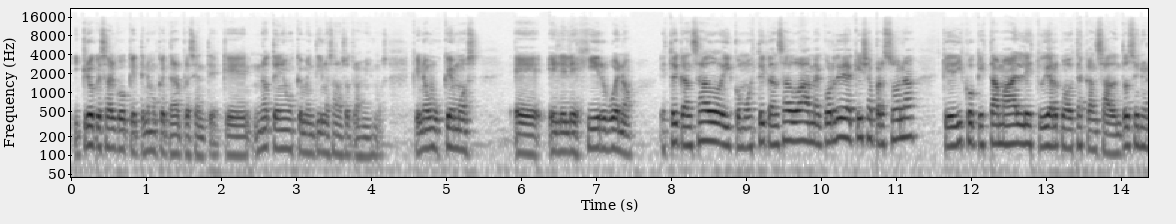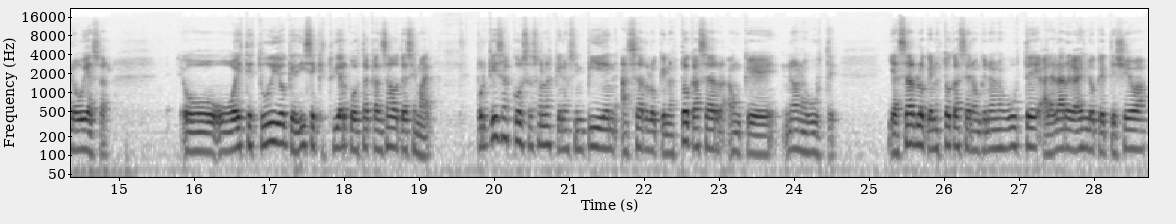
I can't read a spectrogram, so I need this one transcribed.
Y creo que es algo que tenemos que tener presente, que no tenemos que mentirnos a nosotros mismos, que no busquemos eh, el elegir, bueno, estoy cansado y como estoy cansado, ah, me acordé de aquella persona que dijo que está mal estudiar cuando estás cansado, entonces no lo voy a hacer. O, este estudio que dice que estudiar cuando estás cansado te hace mal. Porque esas cosas son las que nos impiden hacer lo que nos toca hacer aunque no nos guste y hacer lo que nos toca hacer aunque no nos guste, a la larga es lo que te lleva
